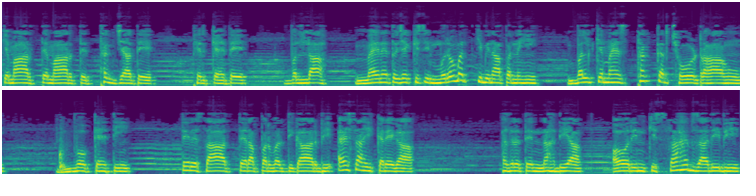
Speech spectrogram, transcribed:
کہ مارتے مارتے تھک جاتے۔ پھر کہتے، واللہ، میں نے تجھے کسی مروت کی بنا پر نہیں بلکہ محض تھک کر چھوڑ رہا ہوں۔ وہ کہتی، تیرے ساتھ تیرا پروردگار بھی ایسا ہی کرے گا۔ حضرت نہدیہ اور ان کی صاحبزادی بھی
